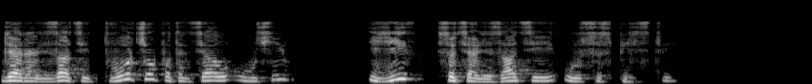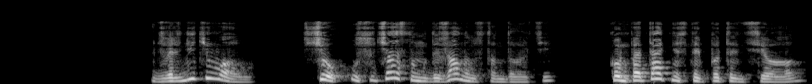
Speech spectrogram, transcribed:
для реалізації творчого потенціалу учнів і їх соціалізації у суспільстві. Зверніть увагу, що у сучасному державному стандарті компетентнісний потенціал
